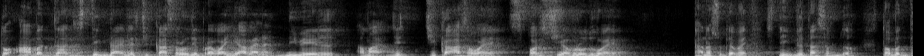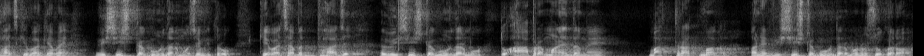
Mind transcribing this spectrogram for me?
તો આ બધા જ સ્નિગ્ધતા એટલે ચિકાસવાળો જે પ્રવાહી આવે ને, દિવેલ, આમાં જે ચિકાસ હોય, સ્પર્શી અવરોધ હોય, આને શું કહેવાય? સ્નિગ્ધતા શબ્દ. તો આ બધા જ કેવા કહેવાય? વિશિષ્ટ ગુણધર્મો છે મિત્રો. કેવા છે બધા જ વિશિષ્ટ ગુણધર્મો? તો આ પ્રમાણે તમે માત્રાત્મક અને વિશિષ્ટ ગુણધર્મોનું શું કરો?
